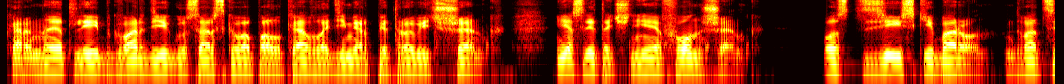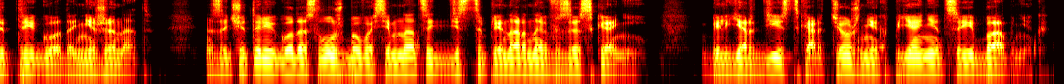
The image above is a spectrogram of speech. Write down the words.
Корнет лейб-гвардии гусарского полка Владимир Петрович Шенк, если точнее фон Шенк. Остзийский барон, 23 года, не женат. За 4 года службы 18 дисциплинарных взысканий. Бильярдист, картежник, пьяница и бабник.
